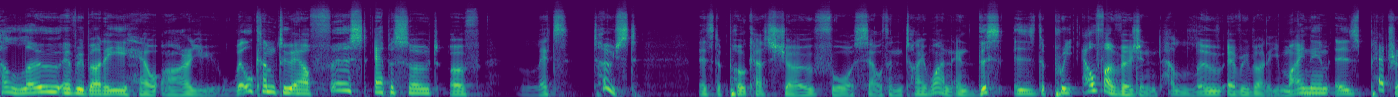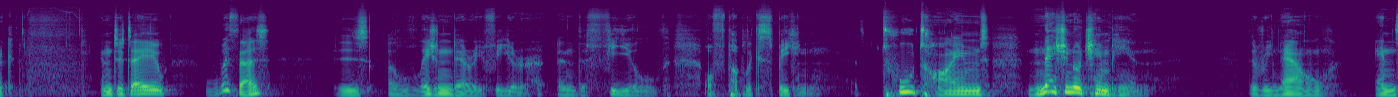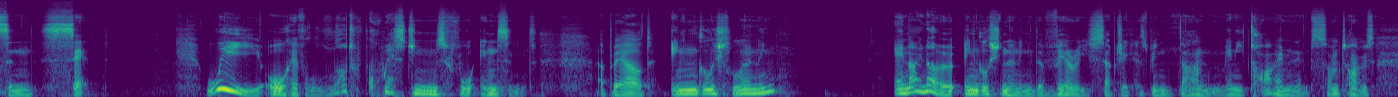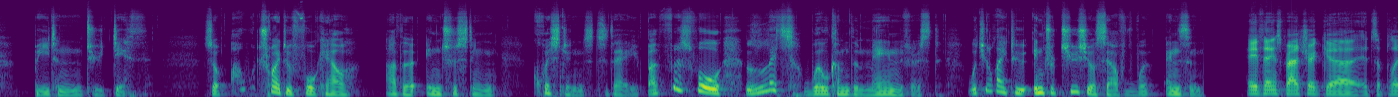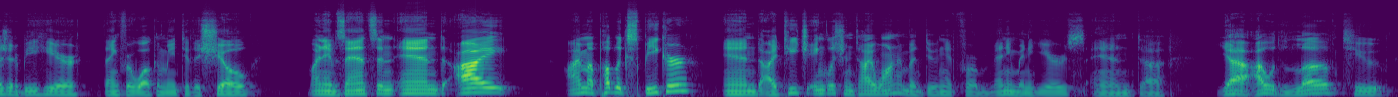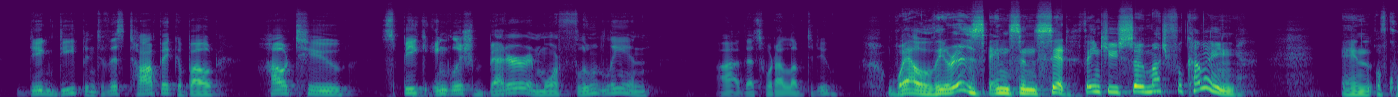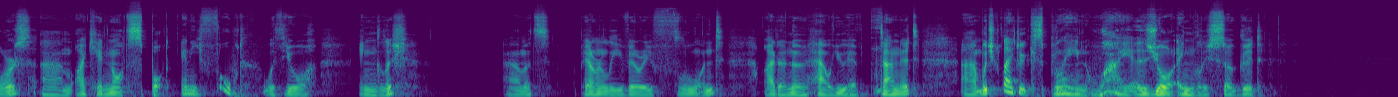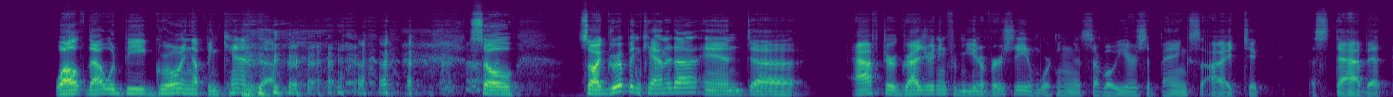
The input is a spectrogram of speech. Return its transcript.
Hello, everybody. How are you? Welcome to our first episode of Let's Toast. It's the podcast show for Southern Taiwan, and this is the pre alpha version. Hello, everybody. My name is Patrick, and today with us is a legendary figure in the field of public speaking. Two times national champion, the renowned Anson Seth. We all have a lot of questions for Anson about English learning. And I know English learning, the very subject, has been done many times and sometimes beaten to death. So I will try to fork out other interesting questions today. But first of all, let's welcome the man first. Would you like to introduce yourself, Anson? Hey, thanks, Patrick. Uh, it's a pleasure to be here. Thanks for welcoming me to the show. My name is Anson, and I I'm a public speaker, and I teach English in Taiwan. I've been doing it for many many years, and uh, yeah, I would love to dig deep into this topic about how to speak English better and more fluently, and uh, that's what I love to do. Well, there is Anson said. Thank you so much for coming. And of course, um, I cannot spot any fault with your English. Um, it's apparently very fluent. I don't know how you have done it. Um, would you like to explain why is your English so good? Well, that would be growing up in Canada. so, so I grew up in Canada, and uh, after graduating from university and working several years at banks, I took a stab at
